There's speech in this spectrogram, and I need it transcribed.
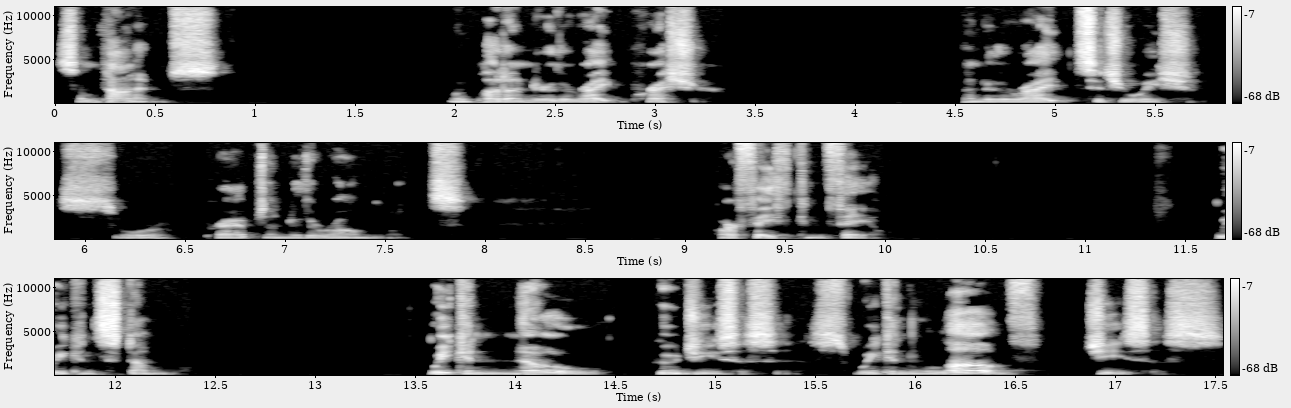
sometimes when put under the right pressure, under the right situations, or perhaps under the wrong ones, our faith can fail. We can stumble. We can know who Jesus is. We can love Jesus,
